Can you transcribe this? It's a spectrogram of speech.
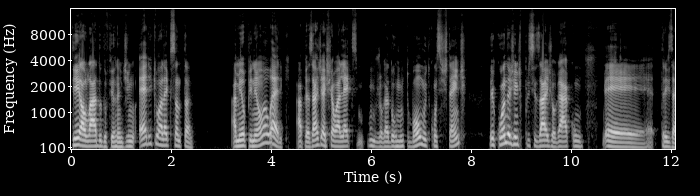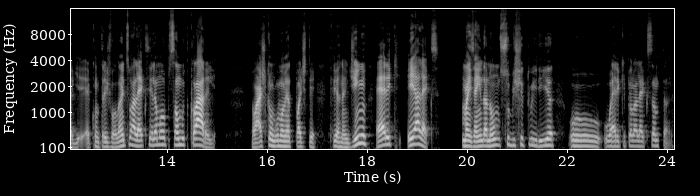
Ter ao lado do Fernandinho Eric ou Alex Santana? A minha opinião é o Eric. Apesar de achar o Alex um jogador muito bom, muito consistente, e quando a gente precisar jogar com, é, três, é, com três volantes, o Alex ele é uma opção muito clara ali. Eu acho que em algum momento pode ter Fernandinho, Eric e Alex. Mas ainda não substituiria o, o Eric pelo Alex Santana.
